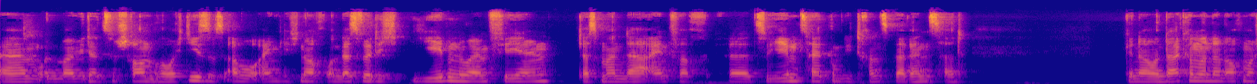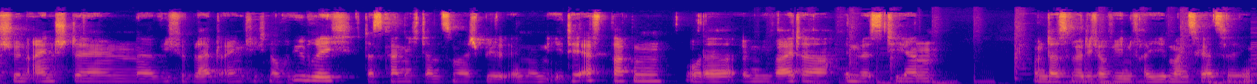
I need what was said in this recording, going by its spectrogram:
ähm, und mal wieder zu schauen, brauche ich dieses Abo eigentlich noch? Und das würde ich jedem nur empfehlen, dass man da einfach äh, zu jedem Zeitpunkt die Transparenz hat. Genau, und da kann man dann auch mal schön einstellen, äh, wie viel bleibt eigentlich noch übrig. Das kann ich dann zum Beispiel in einen ETF packen oder irgendwie weiter investieren. Und das würde ich auf jeden Fall jedem ans Herz legen.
